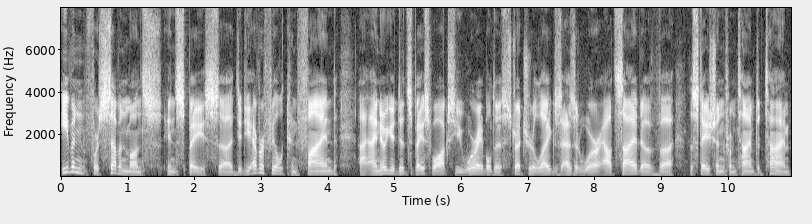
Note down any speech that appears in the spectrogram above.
even for seven months in space, uh, did you ever feel confined? I, I, know you did spacewalks. You were able to stretch your legs, as it were, outside of uh, the station from time to time.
